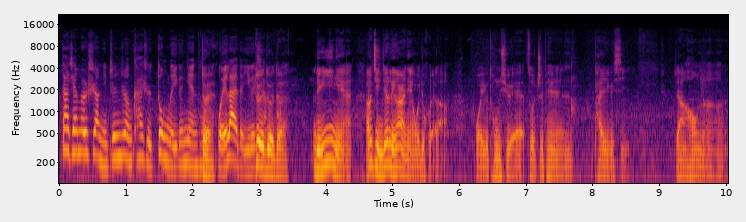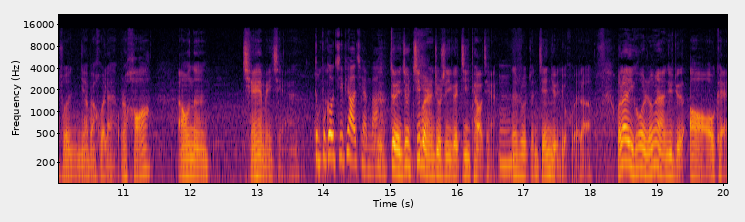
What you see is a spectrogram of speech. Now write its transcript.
大宅门是让你真正开始动了一个念头，回来的一个。对对对，零一年，然后紧接着零二年我就回了。我一个同学做制片人，拍一个戏，然后呢说你要不要回来？我说好啊。然后呢，钱也没钱，都不够机票钱吧？对，就基本上就是一个机票钱。那时候很坚决就回来了。回来以后仍然就觉得哦，OK。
